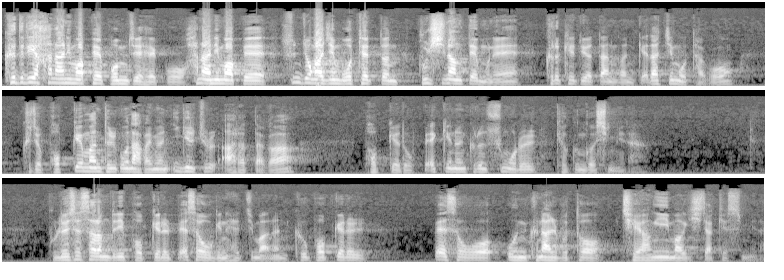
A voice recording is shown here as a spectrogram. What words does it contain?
그들이 하나님 앞에 범죄했고 하나님 앞에 순종하지 못했던 불신앙 때문에 그렇게 되었다는 건 깨닫지 못하고 그저 법궤만 들고 나가면 이길 줄 알았다가 법궤도 뺏기는 그런 수모를 겪은 것입니다. 블레셋 사람들이 법궤를 뺏어오긴 했지만은 그 법궤를 뺏어온 그날부터 재앙이 임하기 시작했습니다.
